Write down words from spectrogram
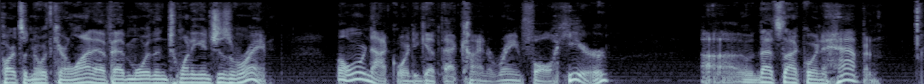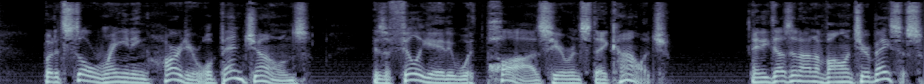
Parts of North Carolina have had more than 20 inches of rain. Well, we're not going to get that kind of rainfall here. Uh, that's not going to happen. But it's still raining hard here. Well, Ben Jones is affiliated with Paws here in State College, and he does it on a volunteer basis.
